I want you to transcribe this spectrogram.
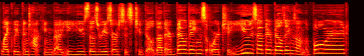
like we've been talking about, you use those resources to build other buildings or to use other buildings on the board.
